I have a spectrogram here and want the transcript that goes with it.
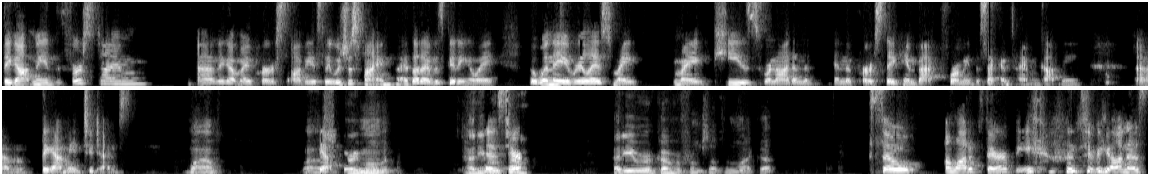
they got me the first time. Uh, they got my purse, obviously, which was fine. I thought I was getting away, but when they realized my my keys were not in the in the purse, they came back for me the second time and got me. Um, they got me two times. Wow. Wow. Yeah. Scary moment. How do you recover, how do you recover from something like that? So a lot of therapy, to be honest,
